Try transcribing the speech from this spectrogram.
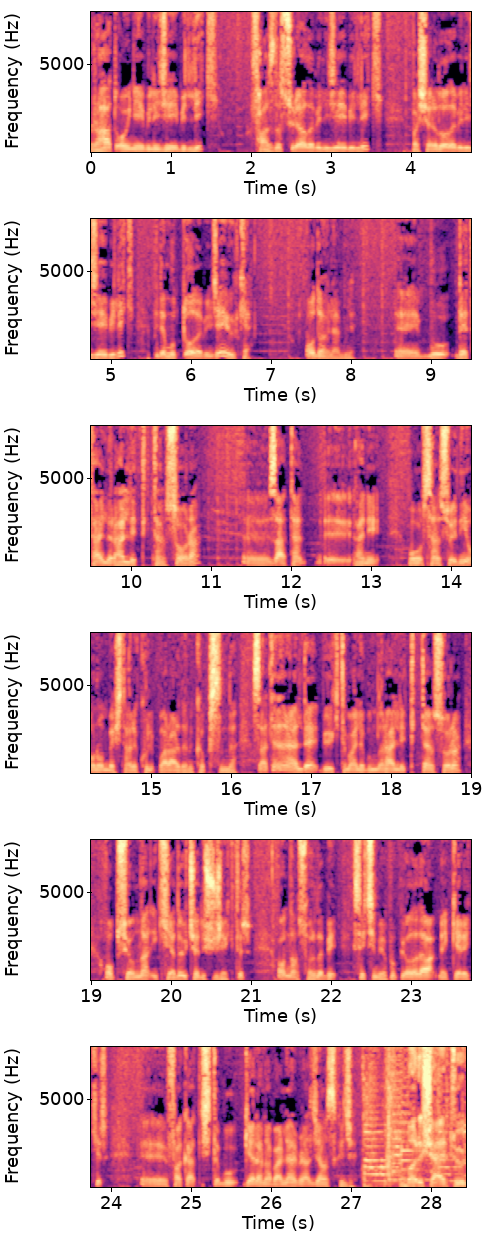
rahat oynayabileceği bir lig, fazla süre alabileceği bir lig, başarılı olabileceği bir lig, bir de mutlu olabileceği ülke. O da önemli. E, bu detayları hallettikten sonra e, zaten e, hani o sen söyledin ya 10-15 tane kulüp var Arda'nın kapısında. Zaten herhalde büyük ihtimalle bunları hallettikten sonra opsiyonlar 2 ya da 3'e düşecektir. Ondan sonra da bir seçim yapıp yola devam etmek gerekir. E, fakat işte bu gelen haberler biraz can sıkıcı. Barış Ertül,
